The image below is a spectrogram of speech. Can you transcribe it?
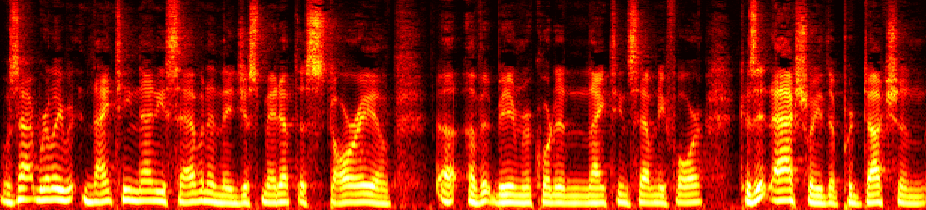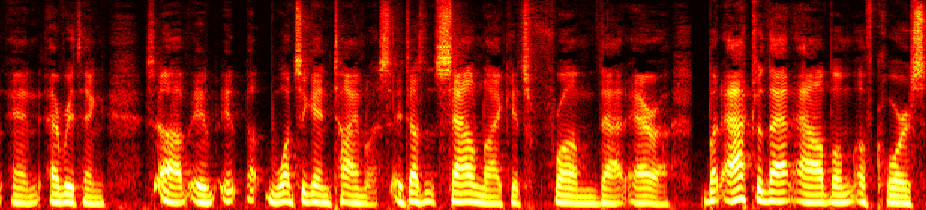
was that really 1997 and they just made up this story of uh, of it being recorded in 1974 because it actually the production and everything uh, it, it, uh, once again timeless. It doesn't sound like it's from that era. But after that album of course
